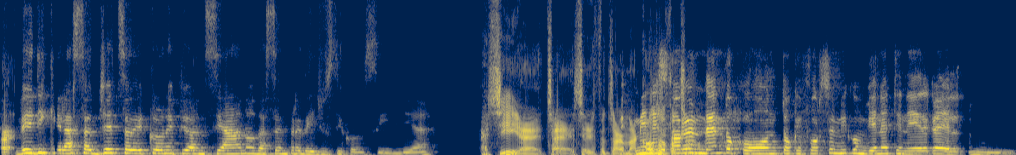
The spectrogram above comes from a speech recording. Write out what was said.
Eh. Vedi che la saggezza del clone più anziano dà sempre dei giusti consigli, eh? Eh sì, eh, cioè, se facciamo una Me ne cosa sto facciamo... rendendo conto che forse mi conviene tenere il,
